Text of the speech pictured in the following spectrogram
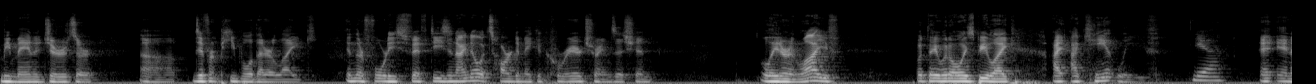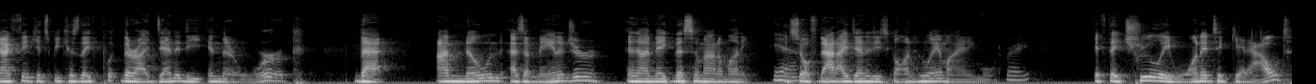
be managers or uh, different people that are like in their 40s, 50s, and I know it's hard to make a career transition later in life, but they would always be like, I, I can't leave. Yeah. And, and I think it's because they've put their identity in their work that I'm known as a manager and I make this amount of money yeah. And so if that identity's gone, who am I anymore? Right. If they truly wanted to get out,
